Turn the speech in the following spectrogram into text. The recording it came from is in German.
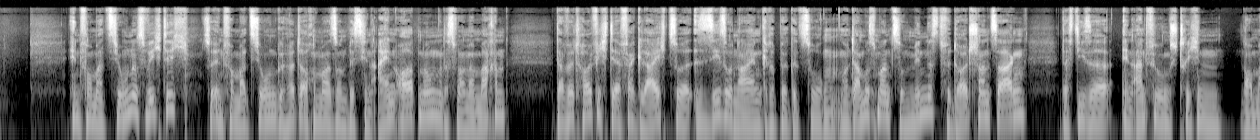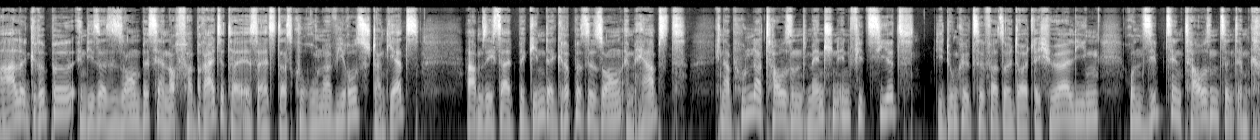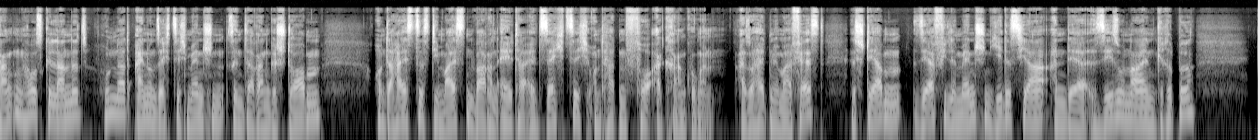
Information ist wichtig. Zur Information gehört auch immer so ein bisschen Einordnung. Das wollen wir machen. Da wird häufig der Vergleich zur saisonalen Grippe gezogen. Und da muss man zumindest für Deutschland sagen, dass diese in Anführungsstrichen normale Grippe in dieser Saison bisher noch verbreiteter ist als das Coronavirus. Stand jetzt haben sich seit Beginn der Grippesaison im Herbst knapp 100.000 Menschen infiziert. Die Dunkelziffer soll deutlich höher liegen. Rund 17.000 sind im Krankenhaus gelandet. 161 Menschen sind daran gestorben. Und da heißt es, die meisten waren älter als 60 und hatten Vorerkrankungen. Also halten wir mal fest, es sterben sehr viele Menschen jedes Jahr an der saisonalen Grippe.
